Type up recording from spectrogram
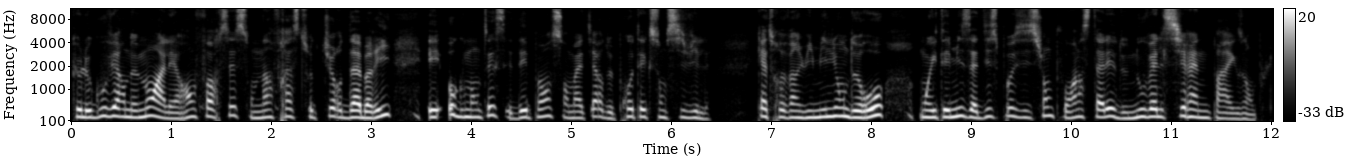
que le gouvernement allait renforcer son infrastructure d'abri et augmenter ses dépenses en matière de protection civile. 88 millions d'euros ont été mis à disposition pour installer de nouvelles sirènes, par exemple.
